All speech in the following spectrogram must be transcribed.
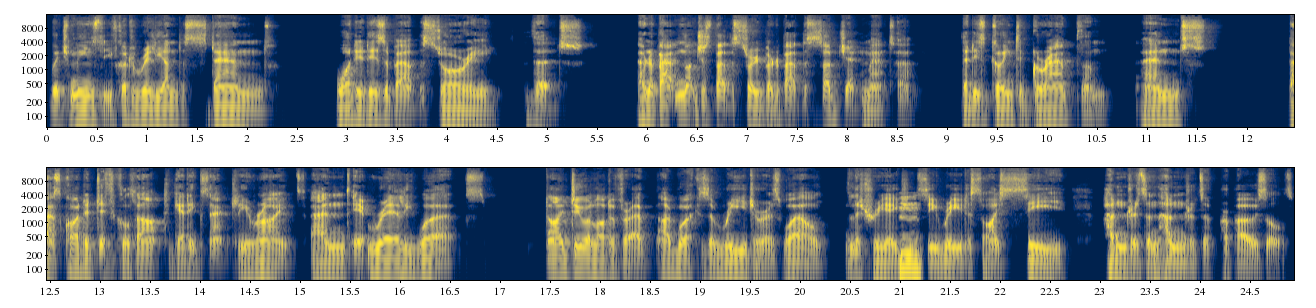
which means that you've got to really understand what it is about the story that and about not just about the story, but about the subject matter that is going to grab them. And that's quite a difficult art to get exactly right. And it rarely works. I do a lot of, uh, I work as a reader as well, literary hmm. agency mm. reader. So I see hundreds and hundreds of proposals.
